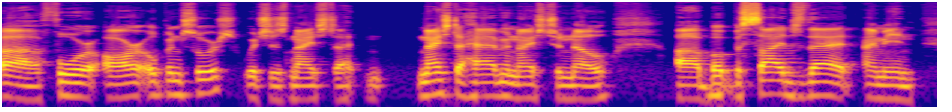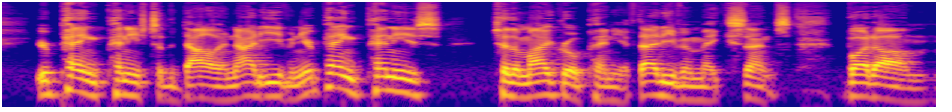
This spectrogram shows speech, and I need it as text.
uh, four are open source which is nice to nice to have and nice to know uh, but besides that i mean you're paying pennies to the dollar not even you're paying pennies to the micro penny, if that even makes sense. But um,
